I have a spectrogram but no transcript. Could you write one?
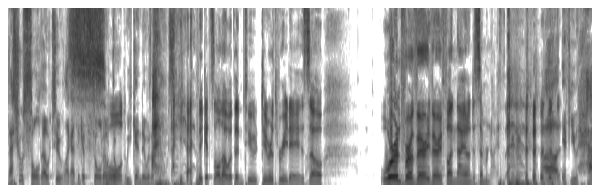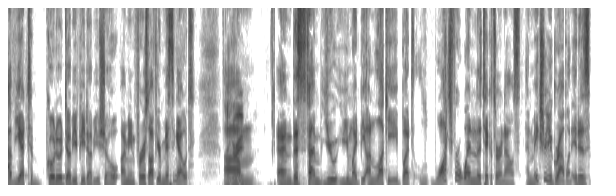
That show sold out too. Like I think it sold, out the Sold- weekend it was announced. yeah, I think it sold out within two two or three days. So we're in for a very very fun night on December 9th. uh, if you have yet to go to a WPW show, I mean, first off, you're missing out. Um, and this time you you might be unlucky, but watch for when the tickets are announced and make sure you grab one. It is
